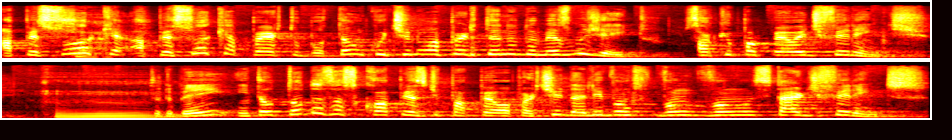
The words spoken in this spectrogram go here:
A pessoa, que, a pessoa que aperta o botão continua apertando do mesmo jeito, só que o papel é diferente. Hum. Tudo bem? Então todas as cópias de papel a partir dali vão, vão, vão estar diferentes.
